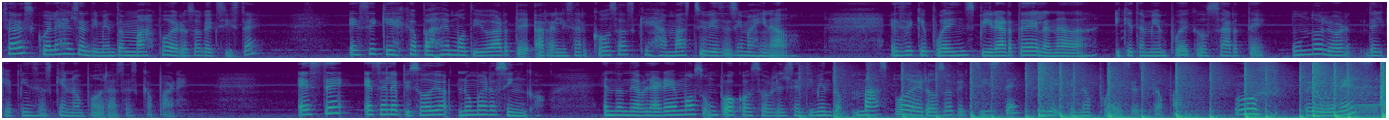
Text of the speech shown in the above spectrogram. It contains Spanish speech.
¿Sabes cuál es el sentimiento más poderoso que existe? Ese que es capaz de motivarte a realizar cosas que jamás te hubieses imaginado. Ese que puede inspirarte de la nada y que también puede causarte un dolor del que piensas que no podrás escapar. Este es el episodio número 5, en donde hablaremos un poco sobre el sentimiento más poderoso que existe y del que no puedes escapar. Uf, ¿te unes?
